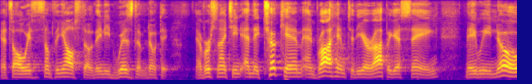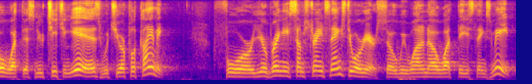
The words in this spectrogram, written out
It's always something else, though. They need wisdom, don't they? Now, verse 19, and they took him and brought him to the Areopagus, saying, May we know what this new teaching is which you're proclaiming. For you're bringing some strange things to our ears, so we want to know what these things mean.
